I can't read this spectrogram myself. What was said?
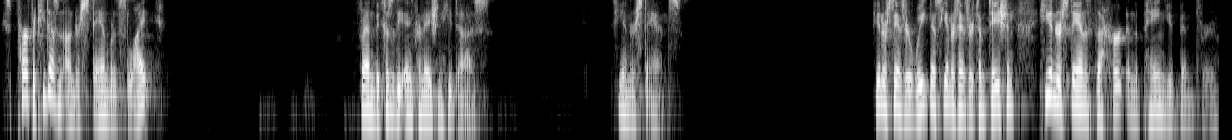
He's perfect. He doesn't understand what it's like. Friend, because of the incarnation, he does. He understands. He understands your weakness. He understands your temptation. He understands the hurt and the pain you've been through,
